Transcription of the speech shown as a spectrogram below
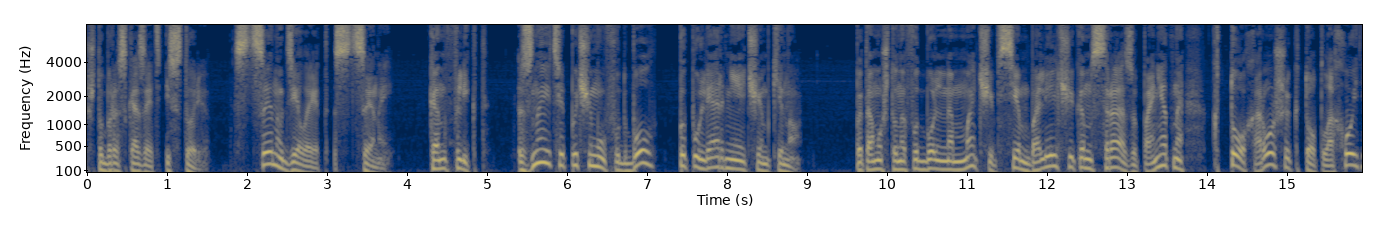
чтобы рассказать историю. Сцену делает сценой. Конфликт. Знаете, почему футбол популярнее, чем кино? потому что на футбольном матче всем болельщикам сразу понятно, кто хороший, кто плохой,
